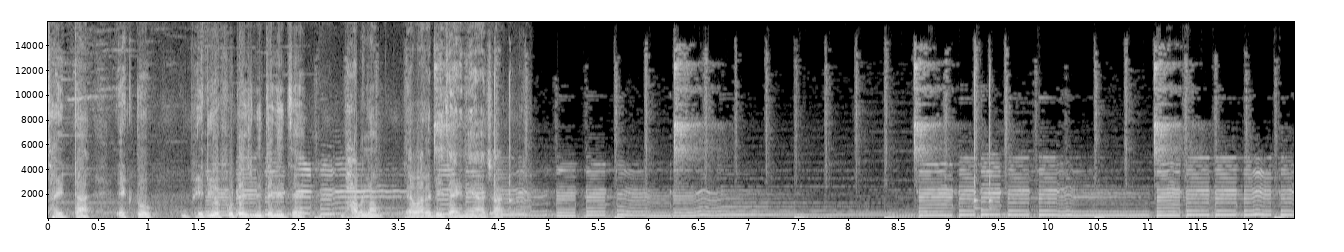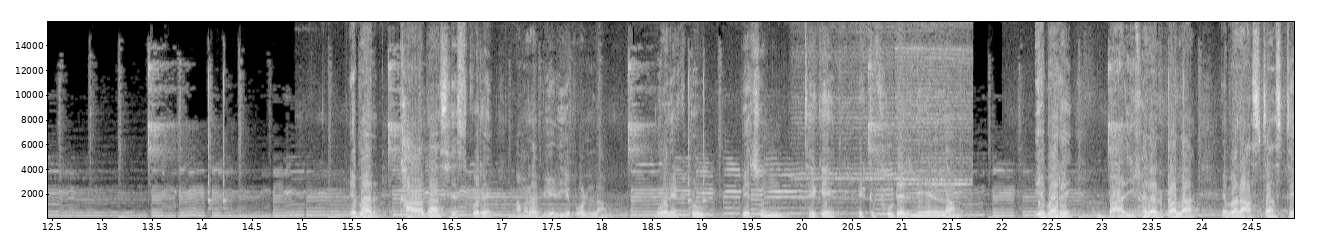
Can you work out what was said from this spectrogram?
সাইডটা একটু ভিডিও ফুটেজ নিতে নিতে ভাবলাম এবারে বিদায় নেওয়া যাক। এবার খাওয়া দাওয়া শেষ করে আমরা বেরিয়ে পড়লাম। ওর একটু পেছন থেকে একটু ফুটেজ নিয়ে নিলাম। এবারে বাড়ি ফেরার পালা, এবার আস্তে আস্তে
